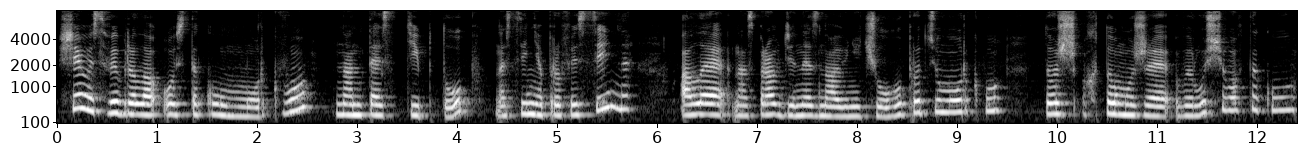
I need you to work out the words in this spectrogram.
Ще ось вибрала ось таку моркву Tip Top. Насіння професійне, але насправді не знаю нічого про цю моркву. Тож, хто може вирощував таку,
